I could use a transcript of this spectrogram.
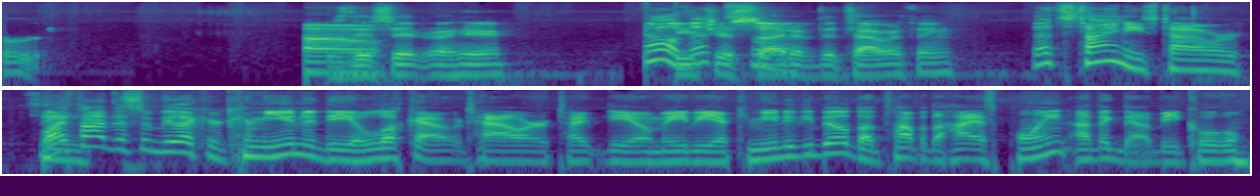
Oh, Is this it right here? No, Future that's side uh, of the tower thing. that's Tiny's tower. Thing. Well, I thought this would be like a community lookout tower type deal, maybe a community build on top of the highest point. I think that would be cool.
